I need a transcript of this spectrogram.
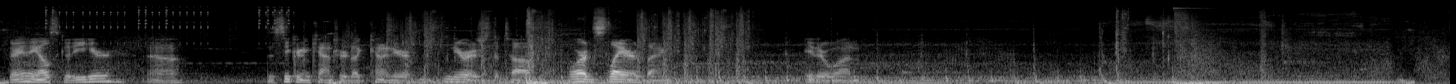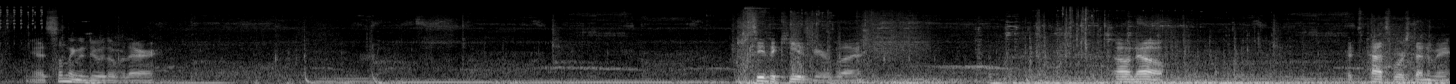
Is there anything else goody here? Uh, the secret encounter, like, kind of near, nearish the top. Or the Slayer thing. Either one. Yeah, it's something to do with over there. See if the key is nearby. Oh no. It's Pat's worst enemy.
